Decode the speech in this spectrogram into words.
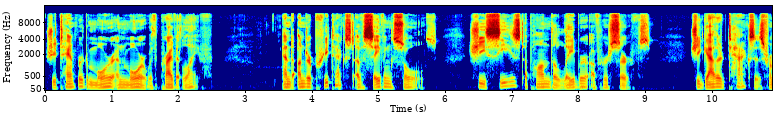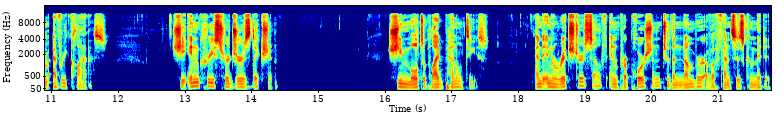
She tampered more and more with private life. And under pretext of saving souls, she seized upon the labor of her serfs. She gathered taxes from every class. She increased her jurisdiction. She multiplied penalties and enriched herself in proportion to the number of offenses committed.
